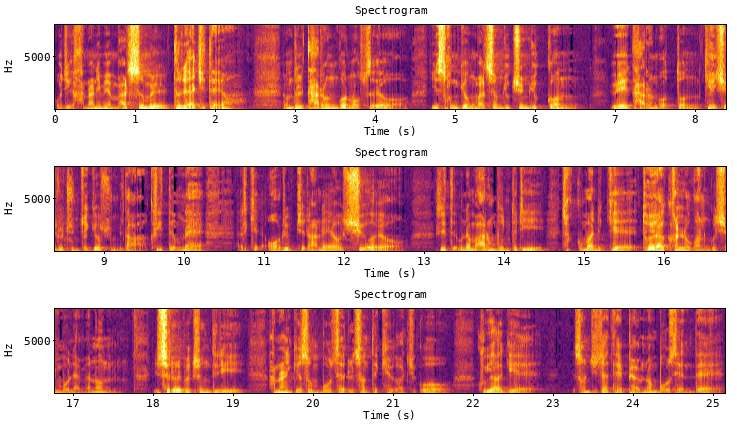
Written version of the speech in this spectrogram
오직 하나님의 말씀을 들어야지 돼요. 여러분들 다른 건 없어요. 이 성경 말씀 66권 외에 다른 어떤 계시를 준 적이 없습니다. 그렇기 때문에 이렇게 어렵질 않아요. 쉬워요. 그렇기 때문에 많은 분들이 자꾸만 이렇게 도약하려고 하는 것이 뭐냐면은 이스라엘 백성들이 하나님께서 모세를 선택해 가지고 구약의 선지자 대표하면 모세인데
